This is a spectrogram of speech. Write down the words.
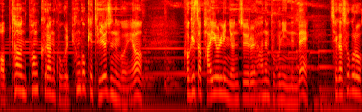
Uptown Funk라는 곡을 편곡해 들려주는 거예요. 거기서 바이올린 연주를 하는 부분이 있는데 제가 속으로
